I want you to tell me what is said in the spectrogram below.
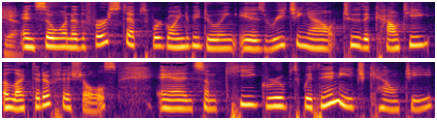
Yeah. And so, one of the first steps we're going to be doing is reaching out to the county elected officials and some key groups within each county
